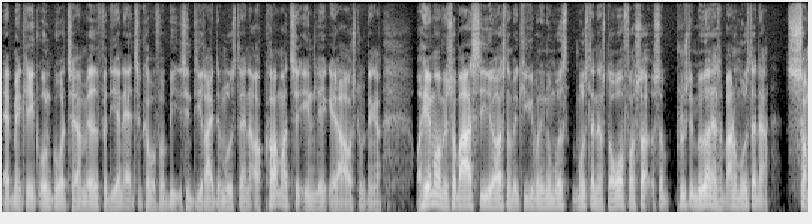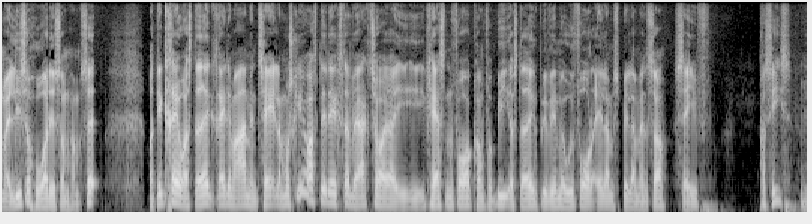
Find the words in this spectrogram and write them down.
at man kan ikke undgå at tage ham med, fordi han altid kommer forbi sin direkte modstander og kommer til indlæg eller afslutninger. Og her må vi så bare sige også, når vi kigger på de nogle modstandere står overfor, så, så pludselig møder han altså bare nogle modstandere, som er lige så hurtige som ham selv. Og det kræver stadig rigtig meget mentalt, og måske også lidt ekstra værktøjer i, i kassen for at komme forbi og stadig blive ved med at udfordre, eller spiller man så safe. Præcis. Mm.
